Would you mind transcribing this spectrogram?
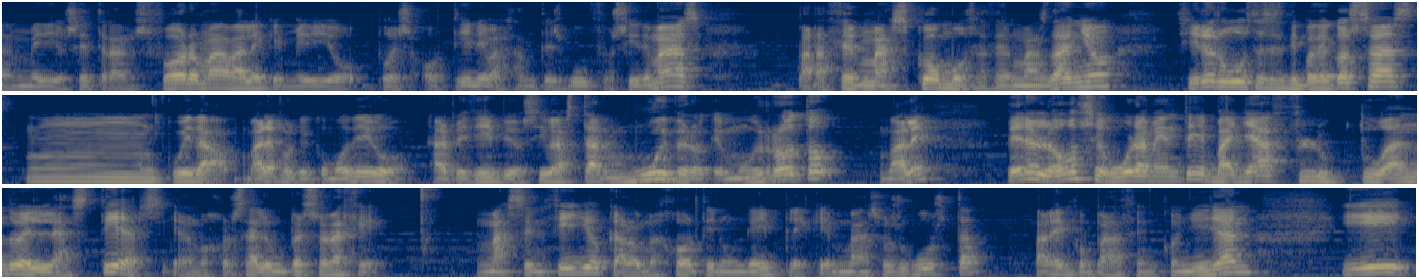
en medio se transforma, ¿vale? Que en medio pues obtiene bastantes buffos y demás, para hacer más combos, hacer más daño. Si no os gusta ese tipo de cosas, mmm, cuidado, ¿vale? Porque como digo, al principio sí va a estar muy pero que muy roto, ¿vale? Pero luego seguramente vaya fluctuando en las tiers y a lo mejor sale un personaje más sencillo, que a lo mejor tiene un gameplay que más os gusta, ¿vale? En comparación con Jiyan. Y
